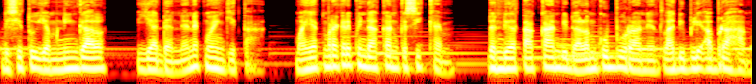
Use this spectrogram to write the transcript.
Di situ ia meninggal, ia dan nenek moyang kita. Mayat mereka dipindahkan ke Sikem dan diletakkan di dalam kuburan yang telah dibeli Abraham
